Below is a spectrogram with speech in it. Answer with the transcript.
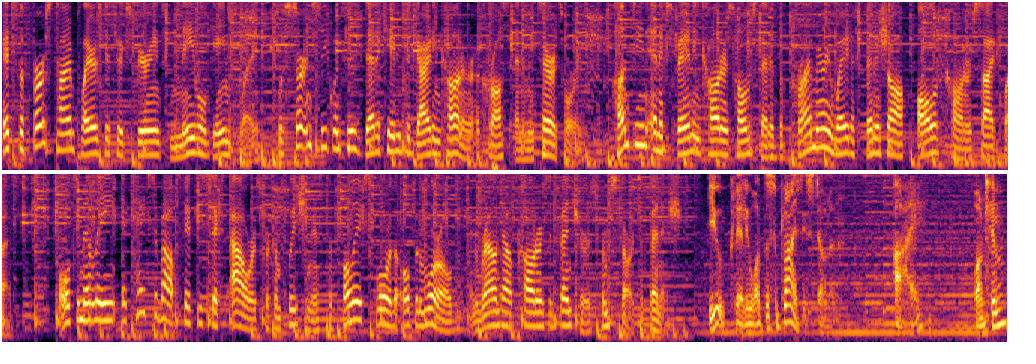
It's the first time players get to experience naval gameplay, with certain sequences dedicated to guiding Connor across enemy territory. Hunting and expanding Connor's homestead is the primary way to finish off all of Connor's side quests. Ultimately, it takes about 56 hours for completionists to fully explore the open world and round out Connor's adventures from start to finish. You clearly want the supplies he's stolen. I want him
